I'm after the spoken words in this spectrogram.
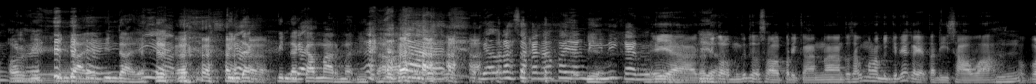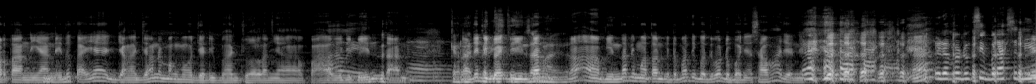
mungkin. Oh, pindah ya, pindah ya. Iya. pindah pindah Nggak- kamar Mbak Nita. nggak merasakan apa yang di ini kan mungkin. Iya, tapi Iya. kalau mungkin soal perikanan, terus aku malah mikirnya kayak tadi sawah, Hmm. pertanian itu kayaknya jangan-jangan memang mau jadi bahan jualannya Pak Awi di Awi. Bintan. Karena Nanti di Bintan, sama ya. nah, Bintan lima tahun ke depan tiba-tiba udah banyak sawah aja nih. Udah produksi beras sendiri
